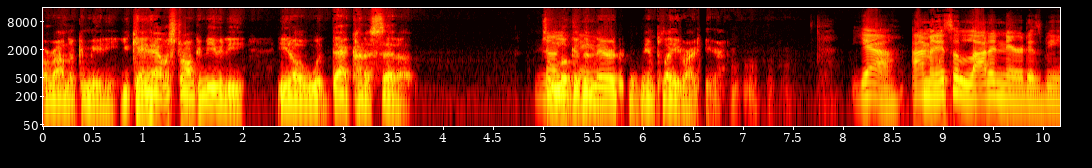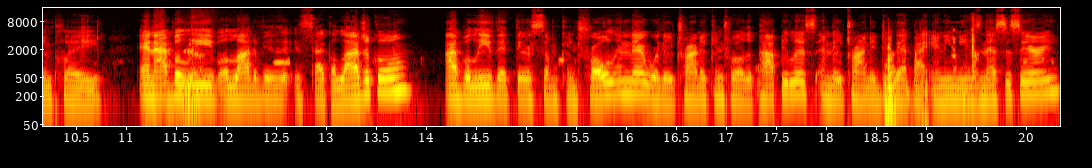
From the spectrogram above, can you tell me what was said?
around the community you can't have a strong community you know with that kind of setup no, so look at the narrative being played right here yeah i mean it's a lot of narratives being played and I believe yeah. a lot of it is psychological. I believe that there's some control in there where they're trying to control the populace and they're trying to do that by any means necessary.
